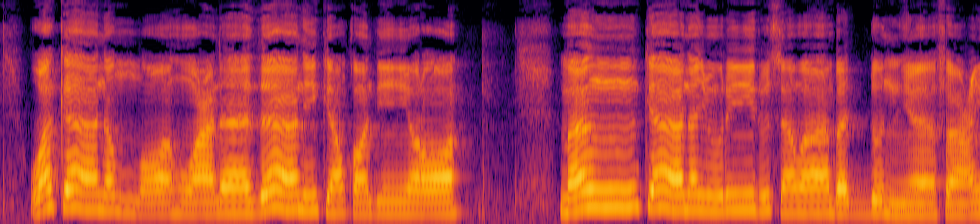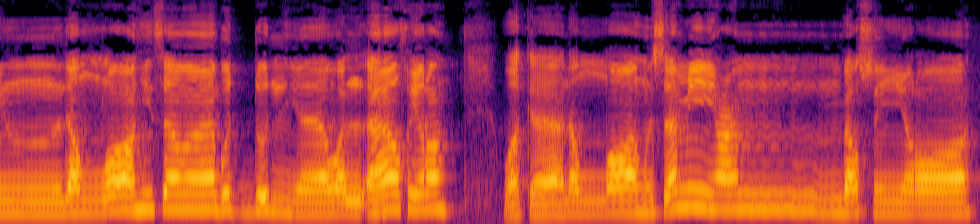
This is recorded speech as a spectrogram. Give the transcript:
وكان الله على ذلك قديرا. من كان يريد ثواب الدنيا فعند الله ثواب الدنيا والآخرة وكان الله سميعا بصيرا.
